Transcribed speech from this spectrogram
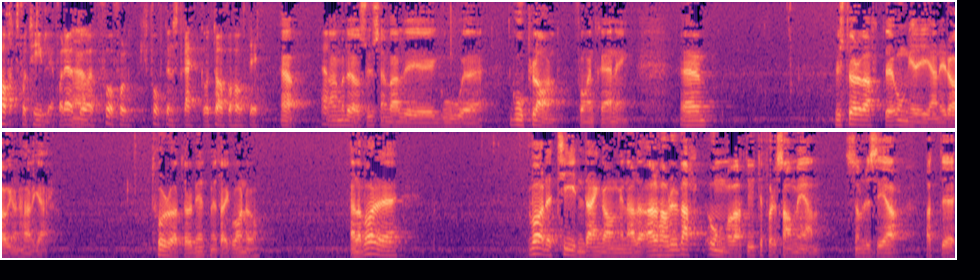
hardt for tidlig. For det, ja. da får folk fort en strekk og tar for hardt i. Ja. ja. men det høres ut som en veldig god, eh, god, plan for en trening. Eh, hvis du hadde vært uh, ung igjen i dag, Jon Helge, tror du at du hadde begynt med taekwondo? Eller var det var det tiden den gangen, eller, eller har du vært ung og vært ute for det samme igjen, som du sier? At uh,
